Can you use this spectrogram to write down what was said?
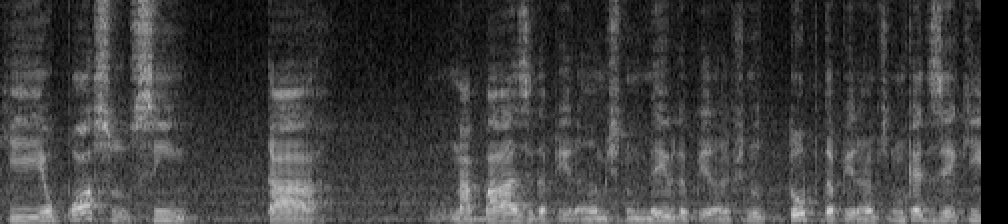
que eu posso sim estar tá na base da pirâmide, no meio da pirâmide, no topo da pirâmide. Não quer dizer que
